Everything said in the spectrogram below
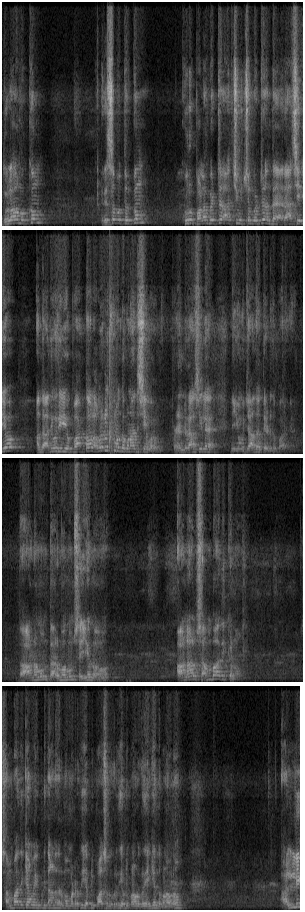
துலாமுக்கும் ரிஷபத்திற்கும் குரு பலம் பெற்று ஆட்சி உச்சம் பெற்று அந்த ராசியையோ அந்த அதிபதியையோ பார்த்தால் அவர்களுக்கும் அந்த குணாதிசயம் வரும். பன்னெண்டு ராசியில் நீங்கள் உங்கள் ஜாதகத்தை எடுத்து பாருங்கள் தானமும் தர்மமும் செய்யணும். ஆனால் சம்பாதிக்கணும். சம்பாதிக்காமல் எப்படி தான தர்மம் பண்ணுறது எப்படி பாசம் கொடுக்குறது எப்படி பணம் கொடுக்குறது எங்கேருந்து பணம் வரும்? அள்ளி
